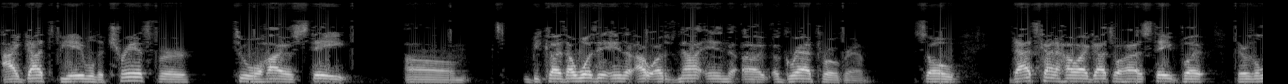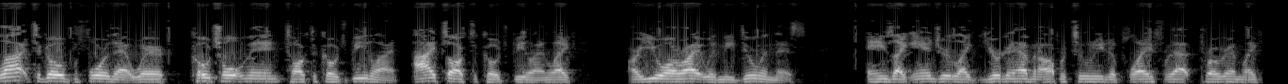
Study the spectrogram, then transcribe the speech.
I got to be able to transfer to Ohio State. Um, because I wasn't in, I was not in a, a grad program. So that's kind of how I got to Ohio State. But there was a lot to go before that where Coach Holtmann talked to Coach Beilein. I talked to Coach Beilein, like, are you all right with me doing this? And he's like, Andrew, like, you're going to have an opportunity to play for that program. Like,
